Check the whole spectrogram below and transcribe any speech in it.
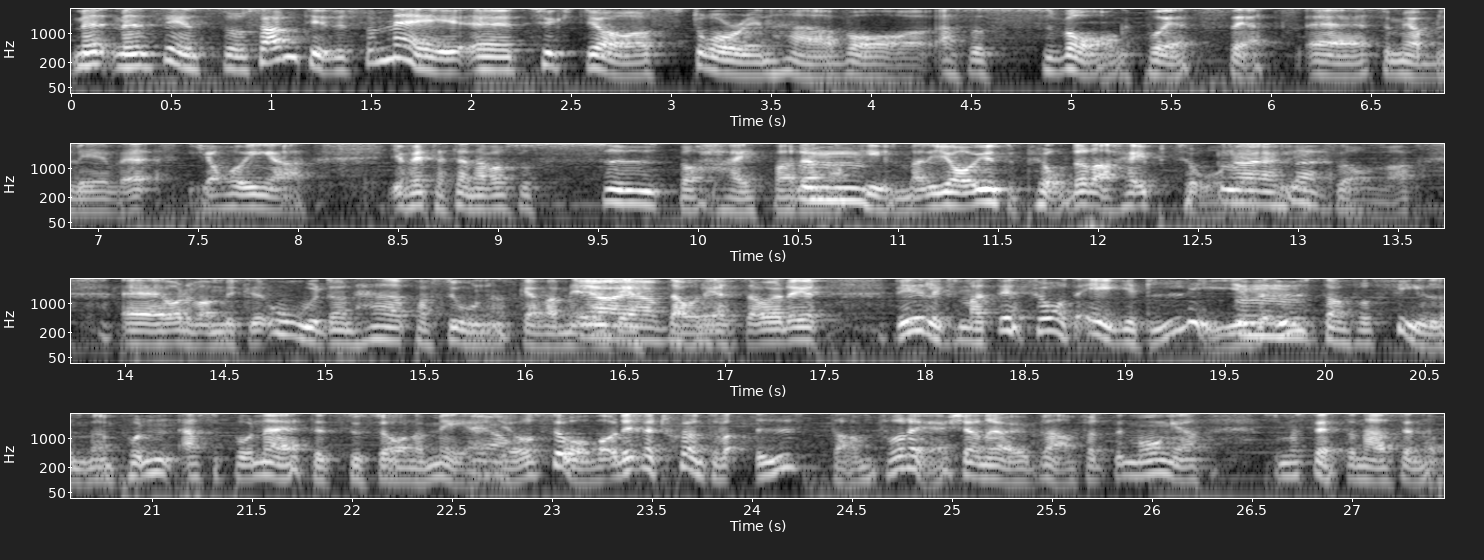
Men, men sen så samtidigt för mig eh, tyckte jag storyn här var alltså svag på ett sätt eh, som jag blev, eh, jag har inga, jag vet att denna var så superhypad denna filmen. Jag är ju inte på det där hype-tåget liksom. Eh, och det var mycket, oh den här personen ska vara med Ja, och ja, detta och precis. detta. Och det, det är liksom att det får ett eget liv Mm. utanför filmen, på, alltså på nätet, sociala medier Ja. och så. Och det är rätt skönt att vara utanför det känner jag ibland. För att det är många som har sett den här sen har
